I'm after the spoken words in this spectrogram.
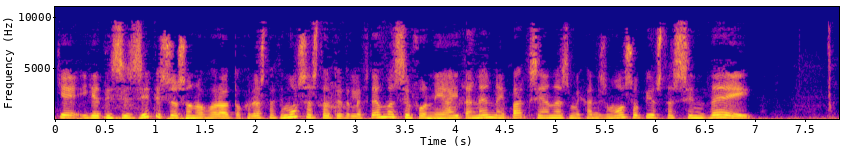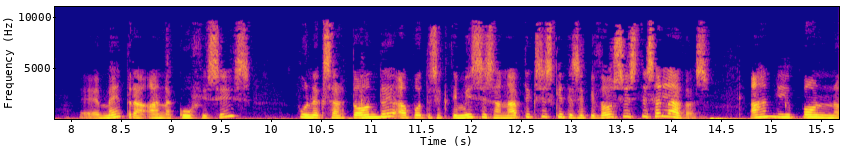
Και για τη συζήτηση όσον αφορά το χρέος, θα θυμόσαστε ότι η τελευταία μας συμφωνία ήταν να υπάρξει ένας μηχανισμός ο οποίος θα συνδέει ε, μέτρα ανακούφισης που εξαρτώνται από τις εκτιμήσεις ανάπτυξης και τις επιδόσεις της Ελλάδας. Αν λοιπόν ε,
